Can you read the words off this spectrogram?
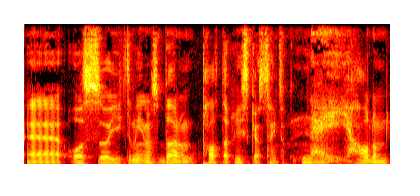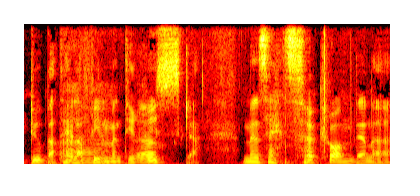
Ja. Eh, och så gick de in och så började de prata ryska. Så tänkte de, nej, har de dubbat hela Ah, filmen till ja. ryska? Men sen så kom denna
